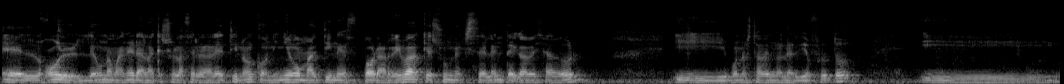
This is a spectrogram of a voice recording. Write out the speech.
el gol de una manera en la que suele hacer el Atleti, ¿no? Con Íñigo Martínez por arriba, que es un excelente cabeceador. Y bueno, esta vez no les dio fruto. Y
